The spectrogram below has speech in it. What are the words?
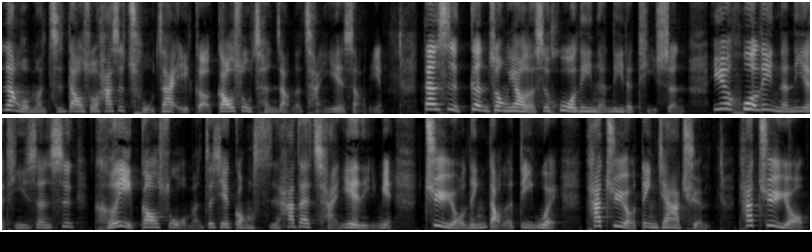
让我们知道说它是处在一个高速成长的产业上面，但是更重要的是获利能力的提升，因为获利能力的提升是可以告诉我们这些公司它在产业里面具有领导的地位，它具有定价权，它具有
